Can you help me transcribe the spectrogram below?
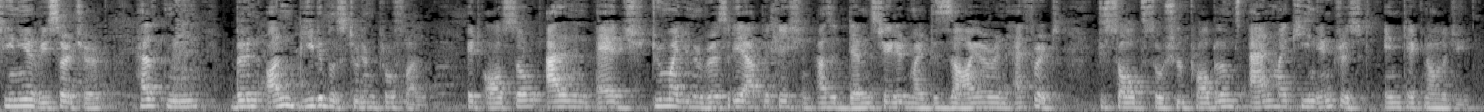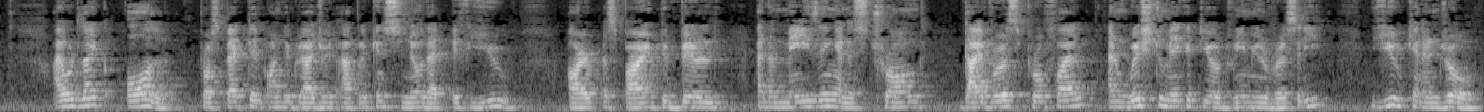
senior researcher helped me build an unbeatable student profile. It also added an edge to my university application as it demonstrated my desire and effort to solve social problems and my keen interest in technology. I would like all prospective undergraduate applicants to know that if you are aspiring to build an amazing and a strong, diverse profile and wish to make it your dream university, you can enroll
